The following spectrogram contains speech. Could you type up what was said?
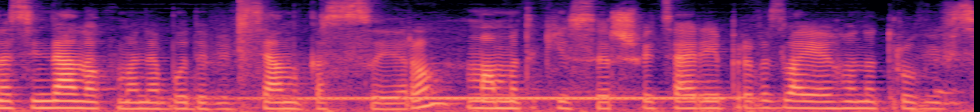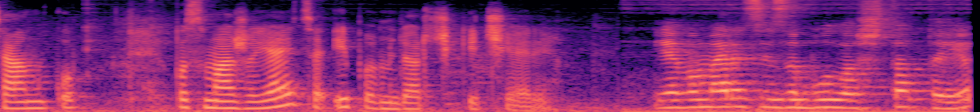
На сніданок в мене буде вівсянка з сиром. Мама такий сир Швейцарії привезла, я його натру вівсянку. Посмажу яйця і помідорчики чері. Я в Америці забула штатив,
